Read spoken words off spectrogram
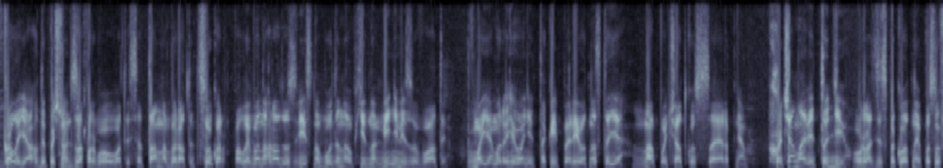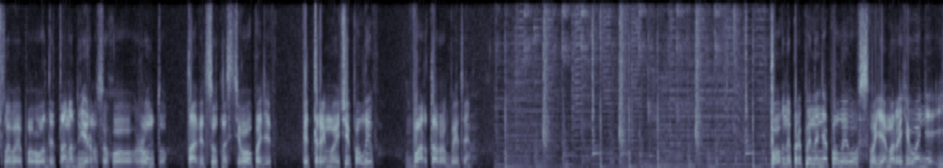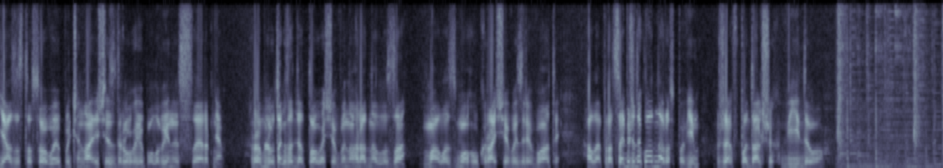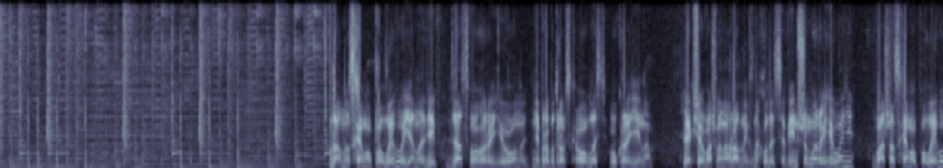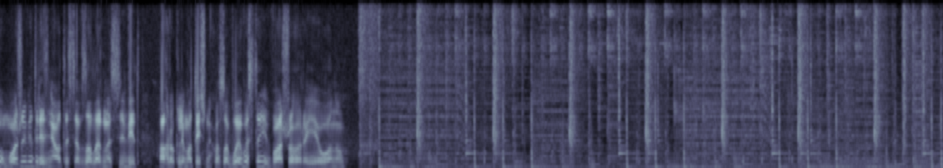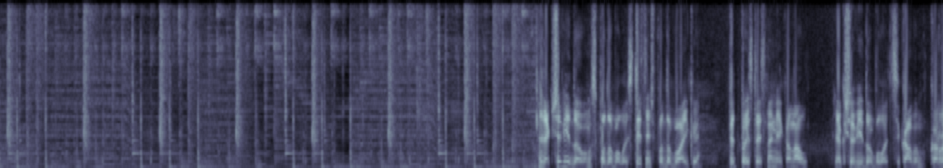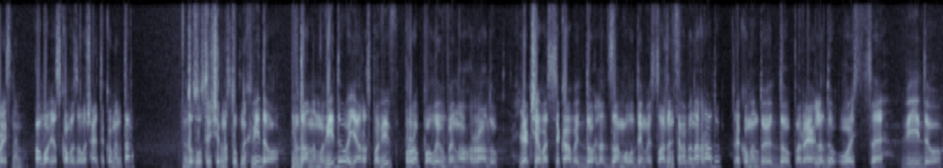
Коли ягоди почнуть зафарбовуватися та набирати цукор, полив винограду, звісно, буде необхідно мінімізувати. В моєму регіоні такий період настає на початку серпня. Хоча навіть тоді, у разі спекотної посушливої погоди та надмірно сухого ґрунту та відсутності опадів, підтримуючи полив, варто робити. Повне припинення поливу в своєму регіоні я застосовую починаючи з другої половини серпня. Роблю так задля того, щоб виноградна лоза мала змогу краще визрівати. Але про це більш докладно розповім вже в подальших відео. Дану схему поливу я навів для свого регіону Дніпропетровська область, Україна. Якщо ваш виноградник знаходиться в іншому регіоні, ваша схема поливу може відрізнятися в залежності від агрокліматичних особливостей вашого регіону. Якщо відео вам сподобалось, тисніть вподобайки, підписуйтесь на мій канал. Якщо відео було цікавим, корисним, обов'язково залишайте коментар. До зустрічі в наступних відео. В даному відео я розповів про полив винограду. Якщо вас цікавить догляд за молодими саджанцями винограду, рекомендую до перегляду ось це відео.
